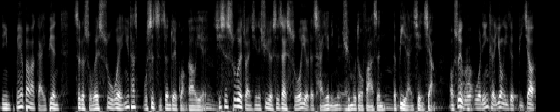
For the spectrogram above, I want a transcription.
你没有办法改变这个所谓数位，因为它不是只针对广告业。其实数位转型的需求是在所有的产业里面全部都发生的必然现象。哦，所以我我宁可用一个比较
